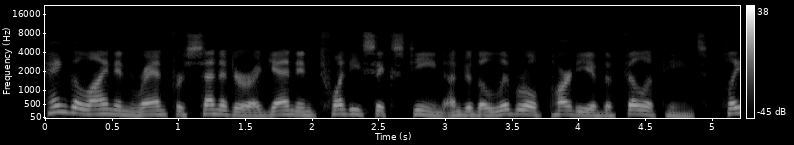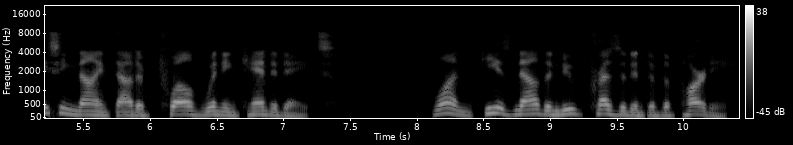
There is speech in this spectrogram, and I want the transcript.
Pangilinan ran for senator again in 2016 under the Liberal Party of the Philippines, placing ninth out of 12 winning candidates. 1. He is now the new president of the party.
